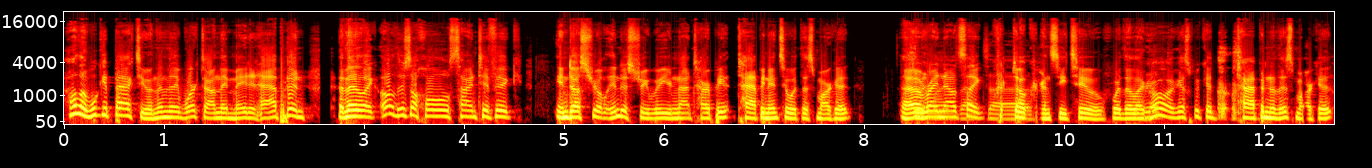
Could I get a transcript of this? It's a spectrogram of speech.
hold on, we'll get back to you. And then they worked on, they made it happen. And they're like, oh, there's a whole scientific industrial industry where you're not tarping, tapping into with this market. Uh, right now, it's like that, uh, cryptocurrency too, where they're like, real- "Oh, I guess we could tap into this market."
